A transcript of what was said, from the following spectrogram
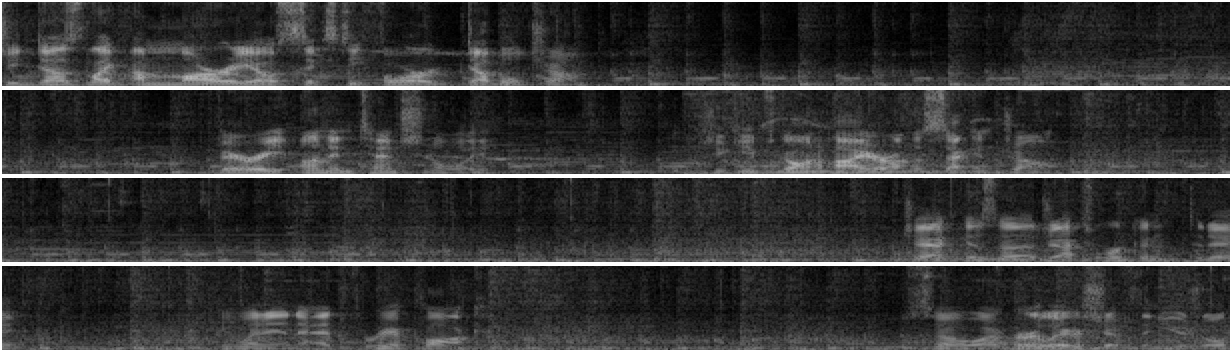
She does like a Mario 64 double jump. Very unintentionally. She keeps going higher on the second jump. Jack is, uh, Jack's working today. He went in at 3 o'clock. So, uh, earlier shift than usual.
